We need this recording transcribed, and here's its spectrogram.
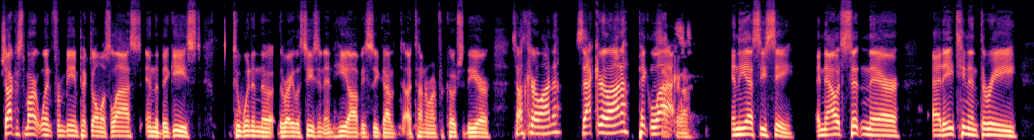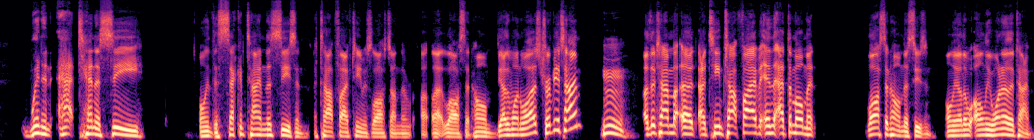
Shaka Smart went from being picked almost last in the Big East to winning the, the regular season, and he obviously got a, a ton of run for Coach of the Year. South Carolina, South Carolina picked last Carolina. in the SEC, and now it's sitting there at 18 and three, winning at Tennessee. Only the second time this season a top five team has lost on the uh, uh, lost at home. The other one was trivia time. Hmm. Other time, uh, a team top five in at the moment lost at home this season. Only other, only one other time.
